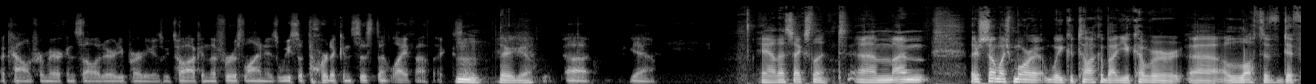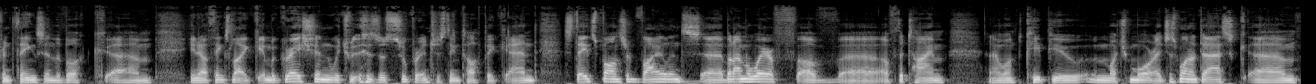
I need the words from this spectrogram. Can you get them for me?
account for American Solidarity Party as we talk and the first line is we support a consistent life ethic. So mm, there you go. Uh yeah. Yeah, that's excellent. Um I'm there's so much more we could talk about. You cover uh, a lot of different things in the book. Um you know, things like immigration, which is a super interesting topic and state-sponsored violence, uh, but I'm aware of of uh, of the time and I won't keep you much more. I just wanted to ask um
